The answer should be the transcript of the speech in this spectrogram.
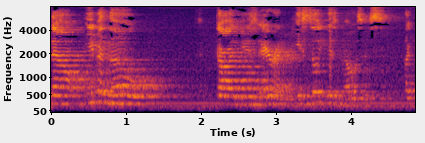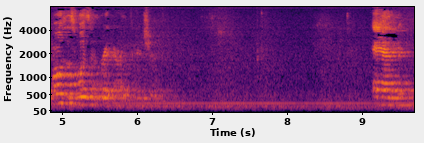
Now, even though God used Aaron, he still used Moses. Like Moses wasn't written of the picture. And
